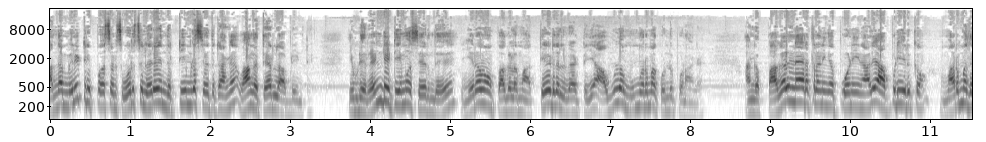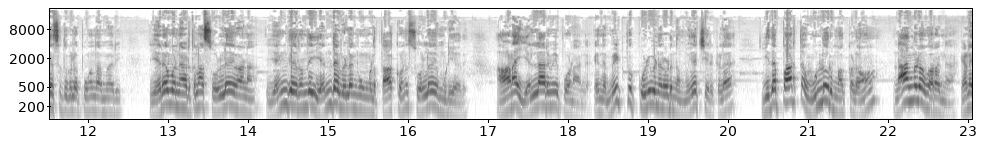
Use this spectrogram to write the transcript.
அந்த மிலிட்ரி பர்சன்ஸ் ஒரு சிலரே இந்த டீம்ல சேர்த்துட்டாங்க வாங்க தேடலாம் அப்படின்ட்டு. இப்படி ரெண்டு டீமும் சேர்ந்து இரவும் பகலுமா தேடுதல் வேட்டையை அவ்வளோ மும்முரமாக கொண்டு போனாங்க. அங்கே பகல் நேரத்தில் நீங்கள் போனீங்கனாலே அப்படி இருக்கும். மர்ம தேசத்துக்குள்ளே புகுந்த மாதிரி. இரவு நேரத்தெலாம் சொல்லவே வேணாம். எங்கே இருந்து எந்த விலங்கு உங்களை தாக்கணும்னு சொல்லவே முடியாது. ஆனால் எல்லாருமே போனாங்க. இந்த மீட்பு குழுவினரோட இந்த முயற்சி இருக்குல்ல இதை பார்த்த உள்ளூர் மக்களும் நாங்களும் வரோங்க. ஏன்னா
